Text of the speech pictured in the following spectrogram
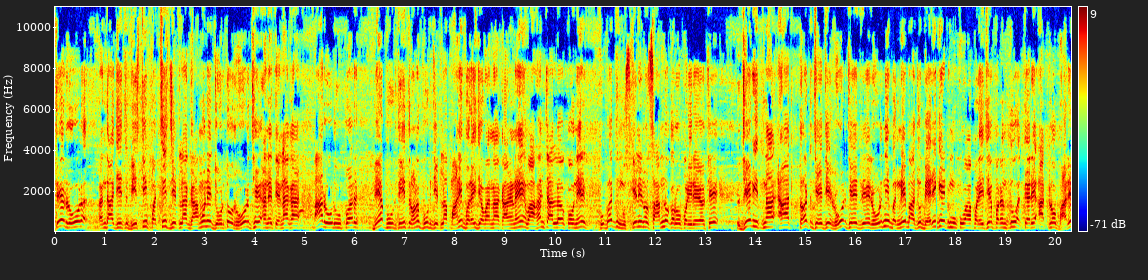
તે રોડ અંદાજિત વીસથી પચીસ જેટલા ગામોને જોડતો રોડ છે અને તેના આ રોડ ઉપર બે ફૂટથી ત્રણ ફૂટ જેટલા પાણી ભરાઈ જવાના કારણે વાહન ચાલકોને ખૂબ જ મુશ્કેલીનો સામનો કરવો પડી રહ્યો છે. જે રીતના આ તટ છે, જે રોડ છે, જે રોડની બંને બાજુ બેરીકેડ મૂકવા પડે છે, પરંતુ અત્યારે આટલો ભારે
